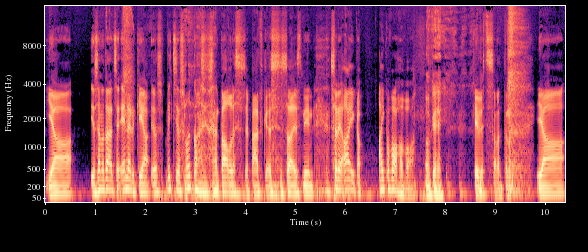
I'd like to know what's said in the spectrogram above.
Ja, ja sanotaan, että se energia, jos vitsi, jos olikohan se jossain tallessa se pätkä, jos se saisi, niin se oli aika, aika vahvaa, Okei. Okay. kevyesti sanottuna. Ja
